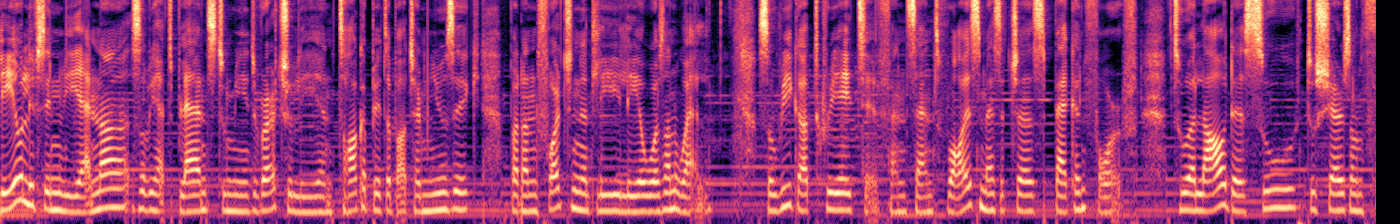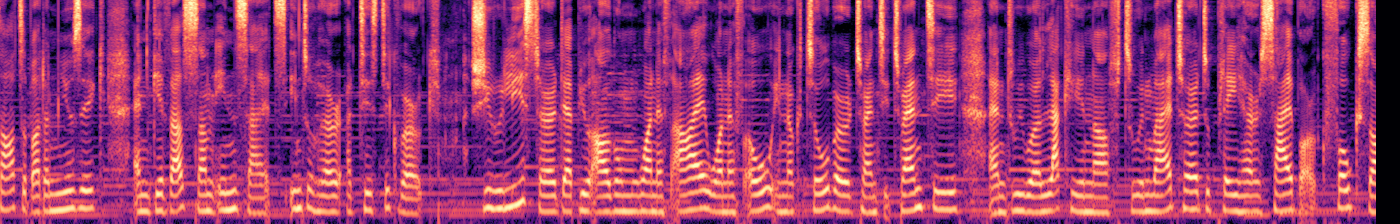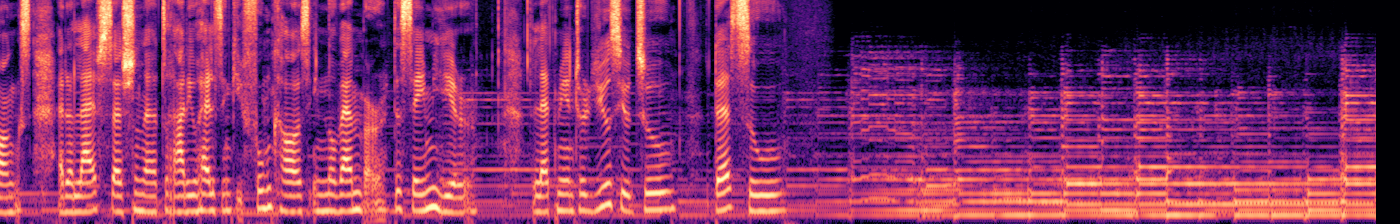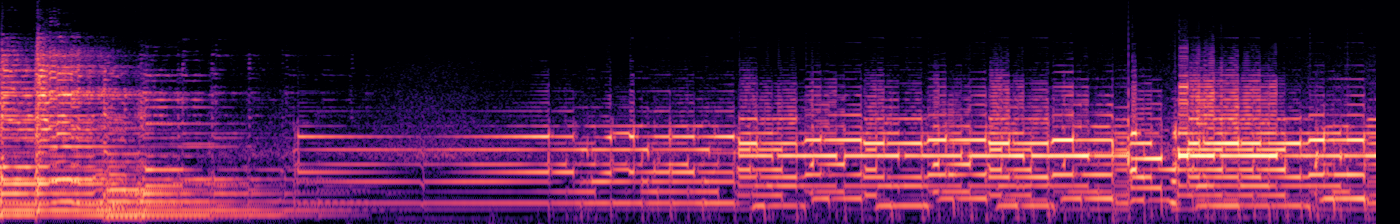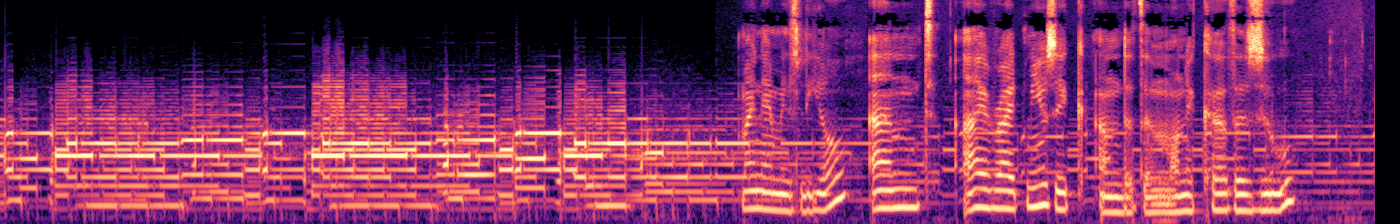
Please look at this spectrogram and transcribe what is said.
Leo lives in Vienna, so we had plans to meet virtually and talk a bit about her music, but unfortunately, Leo was unwell. So we got creative and sent voice messages back and forth to allow the Zew to share some thoughts about her music and give us some insights into her artistic work. She released her debut album 1FI 1FO in October 2020, and we were lucky enough to invite her to play her cyborg folk songs at a live session at Radio Helsinki Funkhaus in November the same year. Let me introduce you to The My name is Leo, and I write music under the moniker The Zew,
